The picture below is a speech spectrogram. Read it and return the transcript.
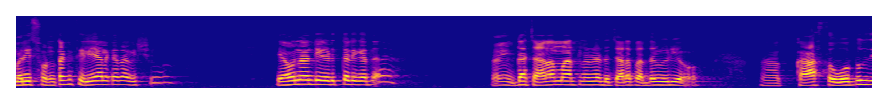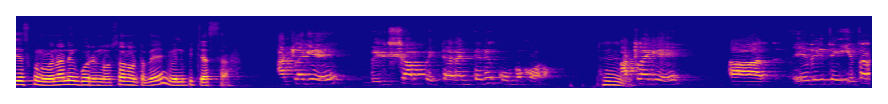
మరి సొంటకి తెలియాలి కదా విషయం ఏమనంటే ఎడుతాడు కదా. ఇంకా చాలా మాట్లాడాడు చాలా పెద్ద వీడియో. కాస్త ఓపిక చేసుకుని వినడానికి ఇంకో రెండు నిమిషాలు ఉంటుంది వినిపించేస్తా. అట్లాగే బిల్డ్ షాప్ పెట్టారంటేనే కుంభకోణం. అట్లాగే ఏదైతే ఇతర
